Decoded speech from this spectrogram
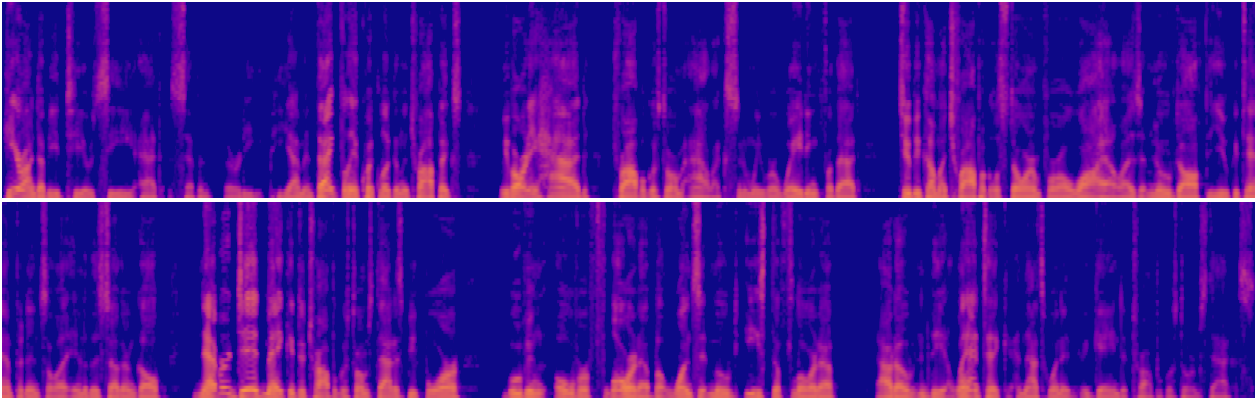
here on WTOC at 7:30 p.m. And thankfully, a quick look in the tropics. We've already had Tropical Storm Alex, and we were waiting for that to become a tropical storm for a while as it moved off the Yucatan Peninsula into the southern Gulf. Never did make it to tropical storm status before moving over Florida, but once it moved east of Florida, out of the Atlantic, and that's when it gained tropical storm status.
